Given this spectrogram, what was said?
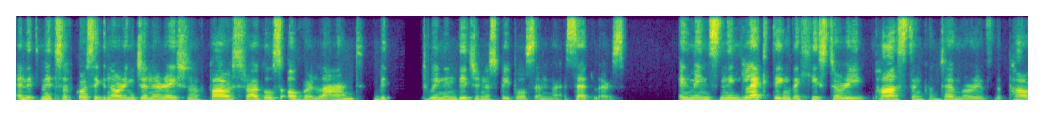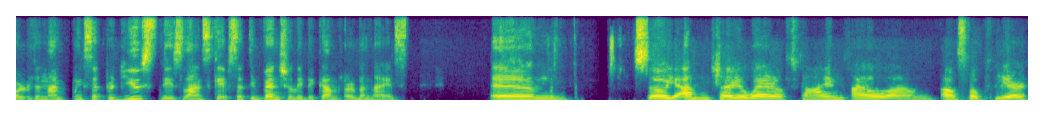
And it means, of course, ignoring generation of power struggles over land between indigenous peoples and settlers. It means neglecting the history, past and contemporary of the power dynamics that produced these landscapes that eventually become urbanized. Um, so yeah, I'm very aware of time. I'll um, I'll stop here.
